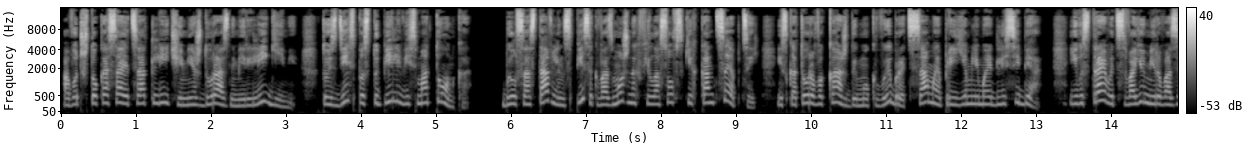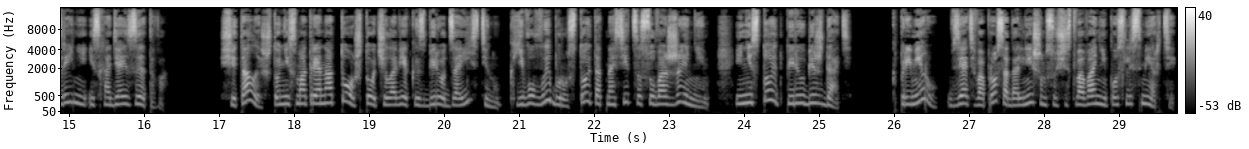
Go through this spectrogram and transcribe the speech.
А вот что касается отличий между разными религиями, то здесь поступили весьма тонко был составлен список возможных философских концепций, из которого каждый мог выбрать самое приемлемое для себя и выстраивать свое мировоззрение, исходя из этого. Считалось, что несмотря на то, что человек изберет за истину, к его выбору стоит относиться с уважением и не стоит переубеждать. К примеру, взять вопрос о дальнейшем существовании после смерти.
